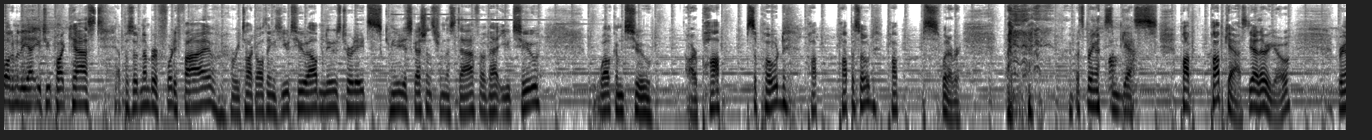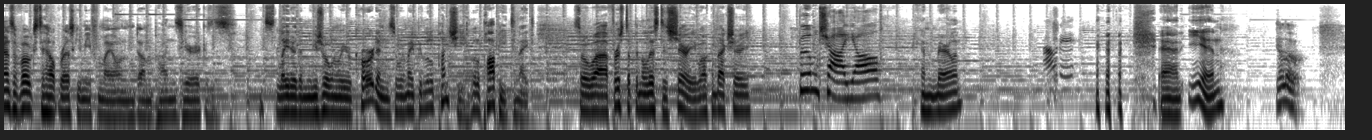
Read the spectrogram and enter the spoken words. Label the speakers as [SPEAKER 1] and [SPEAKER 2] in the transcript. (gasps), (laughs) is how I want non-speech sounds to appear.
[SPEAKER 1] Hello, welcome to the At U2 podcast, episode number 45, where we talk all things U2, album news, tour dates, community discussions from the staff of At U2. Welcome to our pop episode, pop popisode, pops, whatever. (laughs) Let's bring on some guests. Pop popcast, yeah, there you go. Bring on some folks to help rescue me from my own dumb puns here because it's, it's later than usual when we record, and so we might be a little punchy, a little poppy tonight. So uh, first up in the list is Sherry. Welcome back, Sherry.
[SPEAKER 2] Boom cha, y'all.
[SPEAKER 1] And Marylinn.
[SPEAKER 3] Howdy.
[SPEAKER 1] and Ian.
[SPEAKER 4] Hello.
